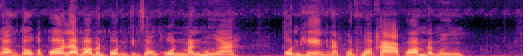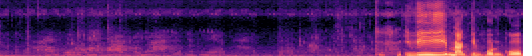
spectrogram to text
สองตัวก็พอแล้วว่ามันป่นกินสองคนมันเมือป่นแห้งนะพุดหัวขาพร้อมเด้อมึง อีวีมากินป่นกบ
